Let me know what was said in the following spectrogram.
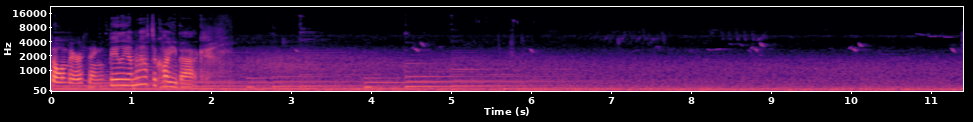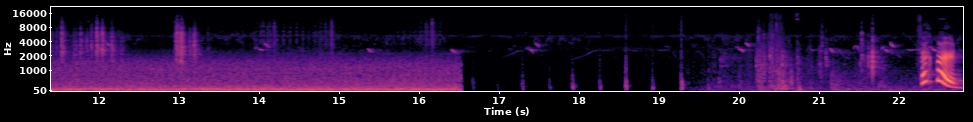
so embarrassing. Bailey, I'm gonna have to call you back. Bernard.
